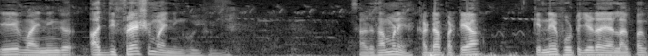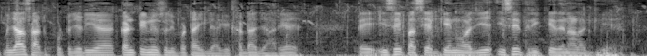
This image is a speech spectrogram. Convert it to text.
ਇਹ ਮਾਈਨਿੰਗ ਅੱਜ ਦੀ ਫਰੈਸ਼ ਮਾਈਨਿੰਗ ਹੋਈ ਹੋਈ ਹੈ। ਸਾਡੇ ਸਾਹਮਣੇ ਖੱਡਾ ਪੱਟਿਆ। ਕਿੰਨੇ ਫੁੱਟ ਜਿਹੜਾ ਹੈ, ਲਗਭਗ 50 60 ਫੁੱਟ ਜਿਹੜੀ ਹੈ ਕੰਟੀਨਿਊਸਲੀ ਪਟਾਈ ਲੈ ਕੇ ਖੱਡਾ ਜਾ ਰਿਹਾ ਹੈ। ਤੇ ਇਸੇ ਪਾਸੇ ਅੱਗੇ ਨੂੰ ਆ ਜੀ ਇਸੇ ਤਰੀਕੇ ਦੇ ਨਾਲ ਅੱਗੇ ਹੈ।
